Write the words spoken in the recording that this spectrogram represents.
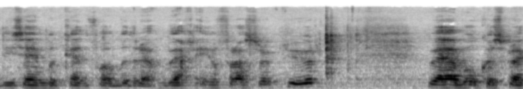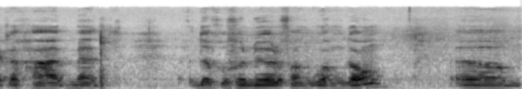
Die zijn bekend voor het bedrijf weginfrastructuur. We hebben ook gesprekken gehad met de gouverneur van Guangdong, um,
